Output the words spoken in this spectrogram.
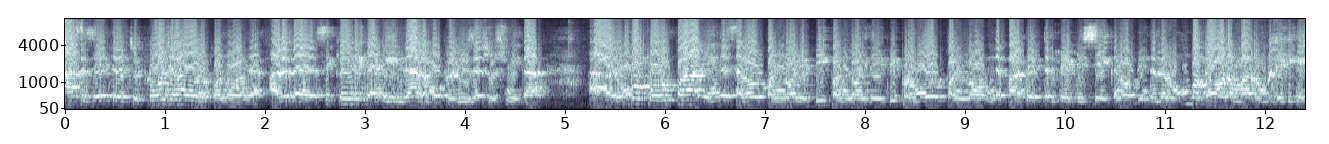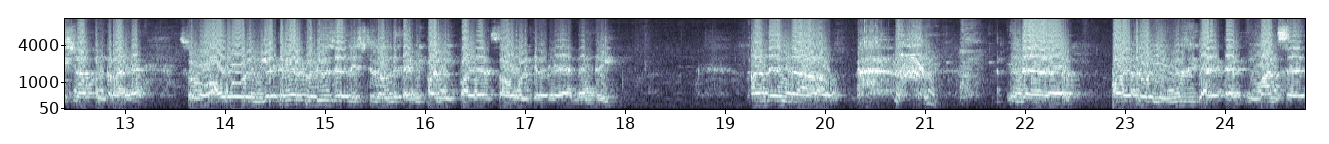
காசை சேர்த்து வச்சு பிரோஜனமும் ஒண்ணு பண்ணுவாங்க. அதுல செகண்ட் கேட்டகரி தான் நம்ம ப்ரொடியூசர் சுஷ்மிதா. ரொம்ப பொறுப்பா எங்க செலவு பண்ணணும் எப்படி பண்ணணும் இதை எப்படி ப்ரொமோட் பண்ணணும் இந்த படத்தை எடுத்துட்டு எப்படி சேர்க்கணும் அப்படின்றதுல ரொம்ப கவனமா ரொம்ப டெடிக்கேஷனா பண்றாங்க. ஸோ அவங்க ஒரு மிகப்பெரிய ப்ரொடியூசர் லிஸ்ட்ல வந்து கண்டிப்பா நிற்பாங்க ஸோ அவங்களுக்கு என்னுடைய நன்றி. And இந்த படத்தினுடைய மியூசிக் டைரக்டர் இமான் சார்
